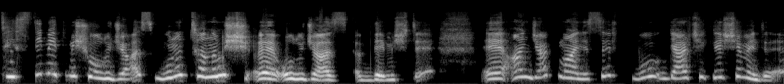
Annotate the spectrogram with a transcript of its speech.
teslim etmiş olacağız, bunu tanımış e, olacağız demişti. E, ancak maalesef bu gerçekleşemedi.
